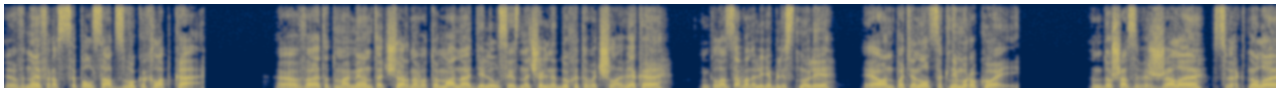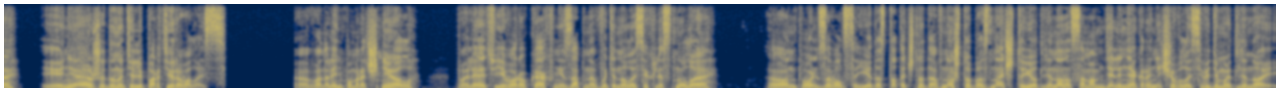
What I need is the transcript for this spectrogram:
вновь рассыпался от звука хлопка. В этот момент от черного тумана отделился изначальный дух этого человека, глаза Ван Линя блеснули, и он потянулся к нему рукой. Душа завизжала, сверкнула и неожиданно телепортировалась. Ван помрачнел, плеть в его руках внезапно вытянулась и хлестнула. Он пользовался ей достаточно давно, чтобы знать, что ее длина на самом деле не ограничивалась видимой длиной.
